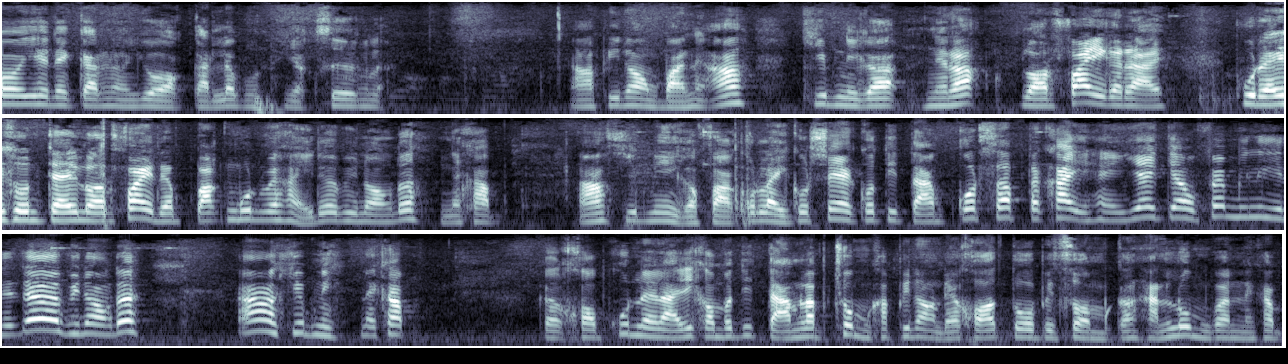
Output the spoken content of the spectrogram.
ออย่าในกันหยอกกันแล้วผมอยากเซิงล้วเอาพี่น้องบันเนี่ยเอาคลิปนี้ก็เนี่ยละหลอดไฟก็ได้ ผู้ใดสนใจหลอดไฟเดี๋ยวปักมุดไว้ให้เด้อพี่น้องเด้อนะครับเอาคลิปนี้ก็ฝากกดไลค์กดแชร์กดติดตามกดซับตะไคร้ให้แยายแก้วแฟมิลี่นะเด้อพี่น้องเด้อเอาคลิปนี้นะครับก็ขอบคุณหลาย ๆ ที่เข้ามาติดตามรับชมครับพี่น้องเดี๋ยวขอตัวไปส่อมกังหันลมก่อนนะครับ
